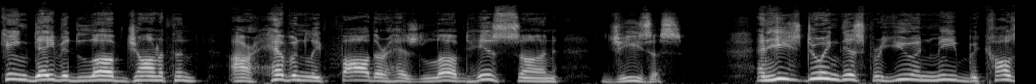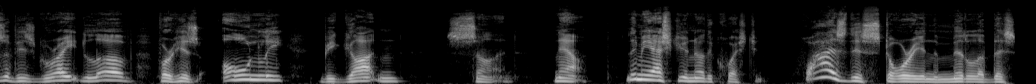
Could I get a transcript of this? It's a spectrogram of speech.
King David loved Jonathan. Our Heavenly Father has loved His Son, Jesus. And He's doing this for you and me because of His great love for His only begotten Son. Now, let me ask you another question. Why is this story in the middle of this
